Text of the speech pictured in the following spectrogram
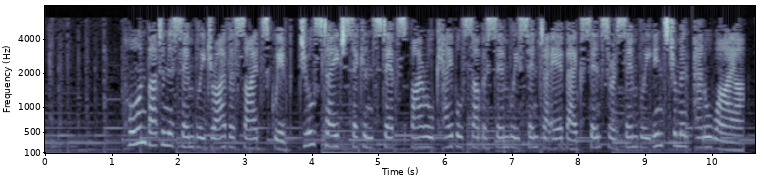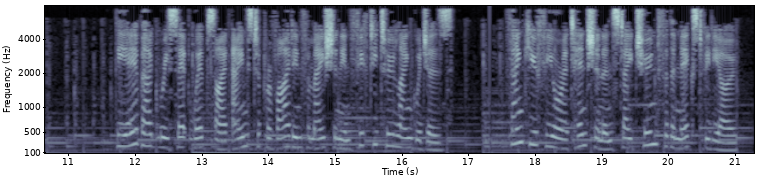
Horn button assembly driver side squib, dual stage second step spiral cable sub-assembly center airbag sensor assembly instrument panel wire. The Airbag Reset website aims to provide information in 52 languages. Thank you for your attention and stay tuned for the next video.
